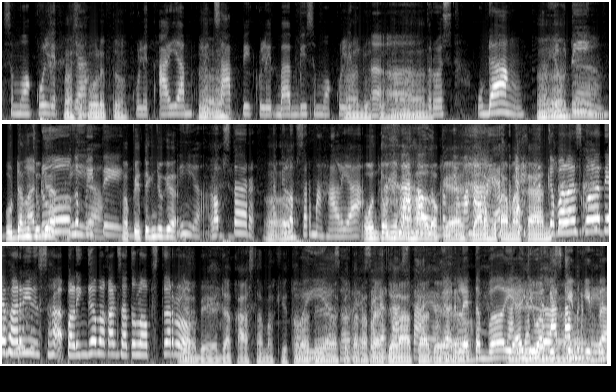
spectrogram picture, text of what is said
semua kulit Nasi ya kulit tuh. kulit ayam kulit Heeh. sapi kulit babi semua kulit Aduh Ah, Tuhan. terus udang Heeh. kepiting Udang Waduh, juga. Iya. kepiting Kepiting juga. iya lobster tapi Heeh. lobster mahal ya Untungnya mahal dok Untungnya ya. mahal Jarang ya. kita makan. Kepala sekolah tiap hari paling nggak makan satu lobster Ya loh. beda kasta sama kita Oh lah iya, Del. Kita kan raja jelata ya. Del. Nggak relatable ya jiwa miskin kita.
